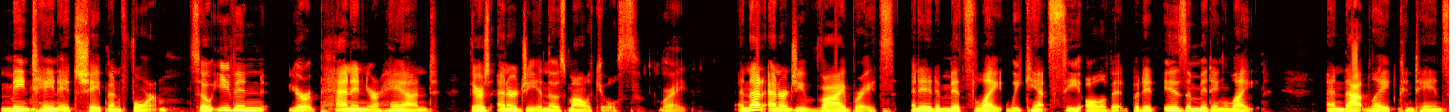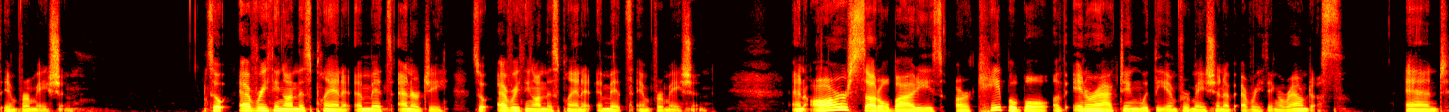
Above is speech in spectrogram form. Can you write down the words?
maintain its shape and form. So even your pen in your hand, there's energy in those molecules. right And that energy vibrates and it emits light. We can't see all of it, but it is emitting light. And that light contains information. So everything on this planet emits energy. So everything on this planet emits information. And our subtle bodies are capable of interacting with the information of everything around us. And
